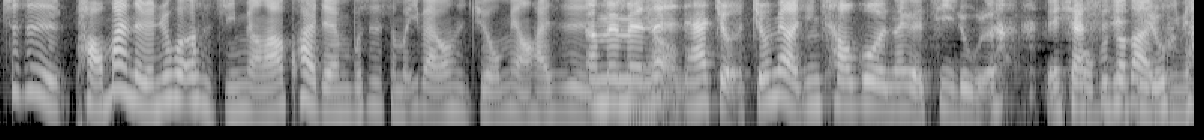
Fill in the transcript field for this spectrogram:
就是跑慢的人就会二十几秒，然后快的人不是什么一百公尺九秒还是？啊，没有没有，那他九九秒已经超过那个记录了。等一下，世界纪录几秒？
